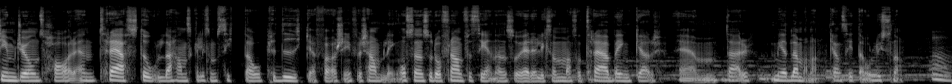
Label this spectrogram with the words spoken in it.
Jim Jones har en trästol där han ska liksom sitta och predika för sin församling. Och sen så då framför scenen så är det liksom massa träbänkar em, där medlemmarna kan sitta och lyssna. Mm.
